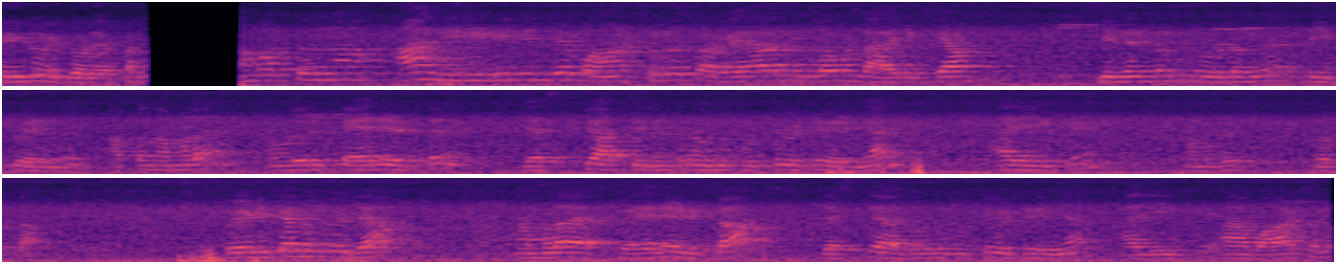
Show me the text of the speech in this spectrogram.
ചെയ്തു നോക്കിക്കോളൂ. എത്ര അമർത്തുന്ന ആ നീഡിലിന്റെ വാഷർ തകരാറുള്ളതുകൊണ്ടായിരിക്കാം നിന്ന് ലീക്ക് വരുന്നത്. അപ്പം നമ്മൾ നമ്മളൊരു പേരെടുത്ത് ജസ്റ്റ് ആ സിലിണ്ടർ ഒന്ന് കുത്തിവിട്ട് കഴിഞ്ഞാൽ ആ ലീക്ക് നമുക്ക് നിർത്താം. പേടിക്കാനൊന്നുമില്ല. നമ്മളെ പേരെടുക്കുക ജസ്റ്റ് അതൊന്ന് കുത്തിവിട്ട് കഴിഞ്ഞാൽ ആ ലീക്ക് ആ വാഷർ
